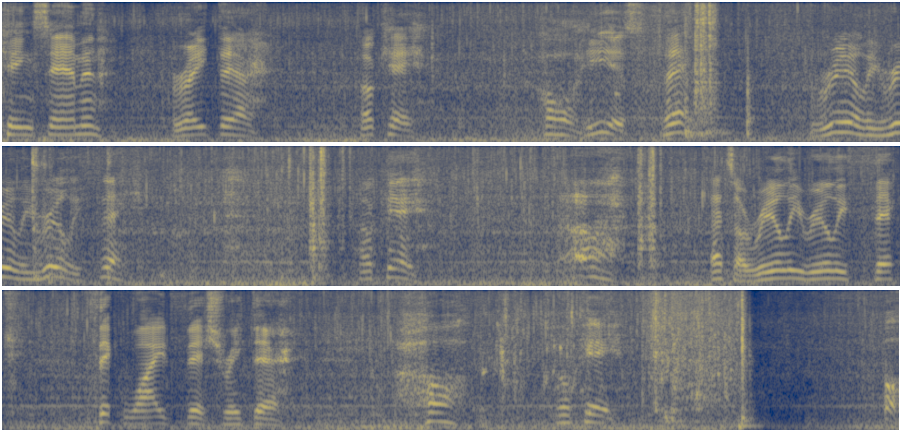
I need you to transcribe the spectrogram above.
king salmon right there. Okay. Oh, he is thick. Really, really, really thick. Okay. Oh, that's a really, really thick, thick, wide fish right there. Oh, okay. Oh,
